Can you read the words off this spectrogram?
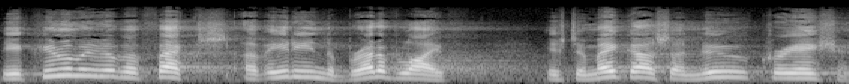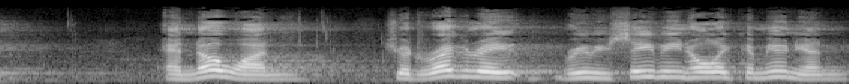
The cumulative effects of eating the bread of life is to make us a new creation. And no one should regularly be receiving Holy Communion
